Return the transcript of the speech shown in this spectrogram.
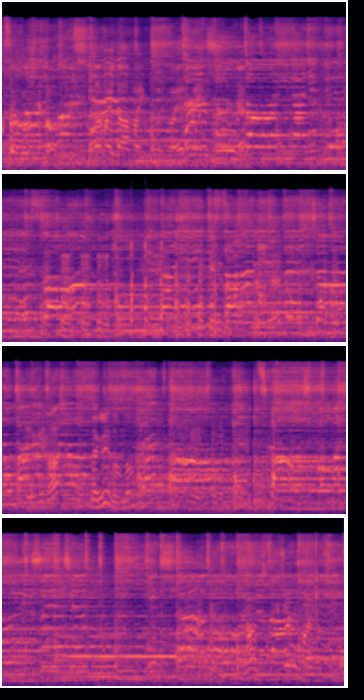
Dawaj, dawaj, kurwa, jest Nagrywam, no. No, przerywaj.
